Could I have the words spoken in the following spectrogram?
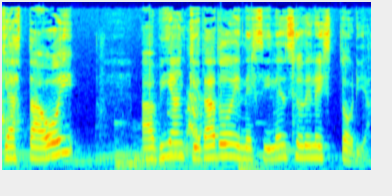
que hasta hoy habían quedado en el silencio de la historia.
